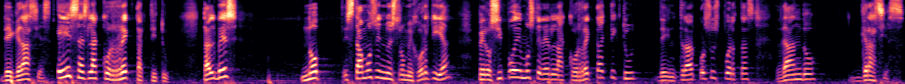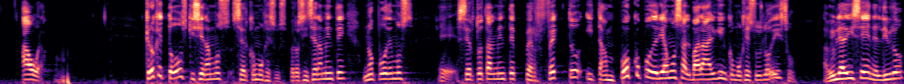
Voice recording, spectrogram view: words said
de gracias. Esa es la correcta actitud. Tal vez no estamos en nuestro mejor día, pero sí podemos tener la correcta actitud de entrar por sus puertas dando gracias. Ahora, creo que todos quisiéramos ser como Jesús, pero sinceramente no podemos eh, ser totalmente perfecto y tampoco podríamos salvar a alguien como Jesús lo hizo. La Biblia dice en el libro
